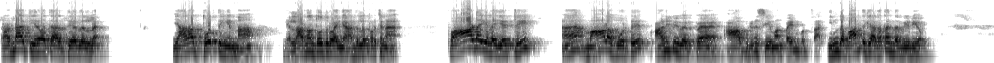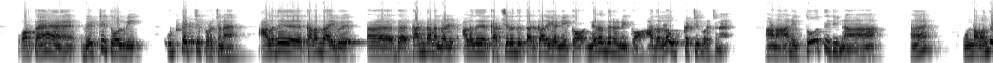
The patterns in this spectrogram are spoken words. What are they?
ரெண்டாயிரத்தி இருபத்தி ஆறு தேர்தலில் யாராவது தோத்தீங்கன்னா எல்லாரும் தான் தோத்துருவாங்க. அதுல பிரச்சனை பாடையில ஏற்றி மாலை போட்டு அனுப்பி வைப்பேன் அப்படின்னு சீமான் பயன்படுத்துறார். இந்த வார்த்தைக்காகத்தான் இந்த வீடியோ. ஒருத்தன் வெற்றி தோல்வி உட்கட்சி பிரச்சனை அல்லது கலந்தாய்வு க- கண்டனங்கள் அல்லது கட்சியிலிருந்து தற்காலிக நீக்கம் நிரந்தர நீக்கம் அதெல்லாம் உட்கட்சி பிரச்சனை. ஆனா நீ தோத்துட்டினா உன்னை வந்து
